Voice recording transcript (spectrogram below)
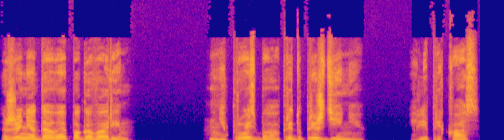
«Женя, давай поговорим». Не просьба, а предупреждение. Или приказ.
